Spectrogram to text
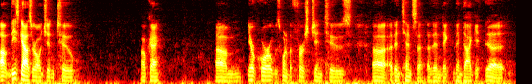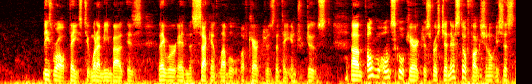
Um, these guys are all Gen two. Okay. Um, Irokoro was one of the first Gen twos. Uh, then Tensa, then then Daigen. Uh, these were all phase two. What I mean by is they were in the second level of characters that they introduced. Um, old old school characters, first gen, they're still functional. It's just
